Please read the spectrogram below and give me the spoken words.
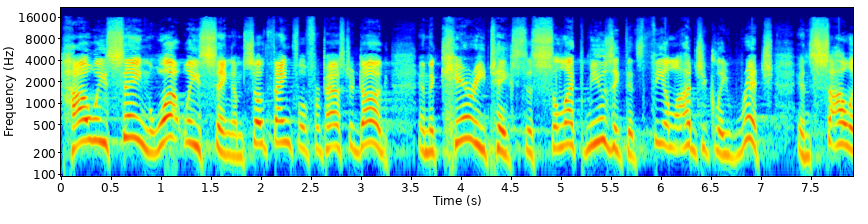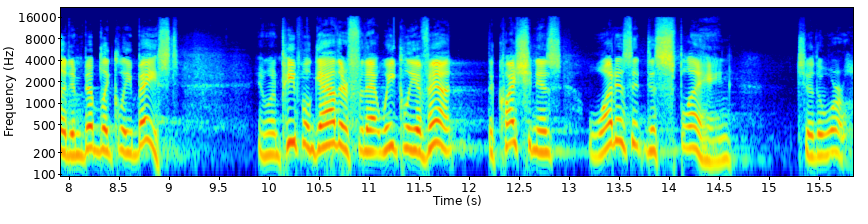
How we sing, what we sing. I'm so thankful for Pastor Doug and the care he takes to select music that's theologically rich and solid and biblically based. And when people gather for that weekly event, the question is what is it displaying to the world?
